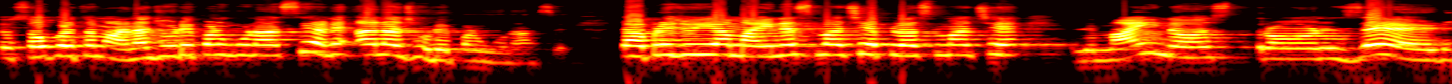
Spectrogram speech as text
તો સૌ પ્રથમ આના જોડે પણ ગુણાશે અને આના જોડે પણ ગુણાશે. તો આપણે જોઈએ આ માઇનસમાં છે, પ્લસમાં છે, એટલે માઇનસ ત્રણ ઝેડ.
